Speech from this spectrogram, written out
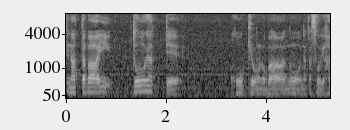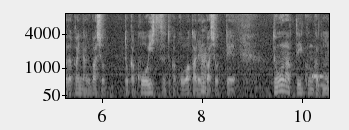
てなった場合どうやって公共の場のなんかそういう裸になる場所とか更衣室とかこう分かれる場所ってどうなっていくんかともう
